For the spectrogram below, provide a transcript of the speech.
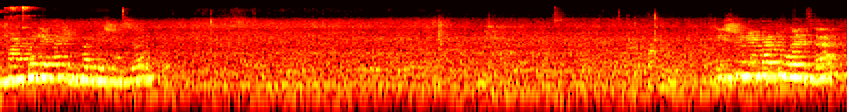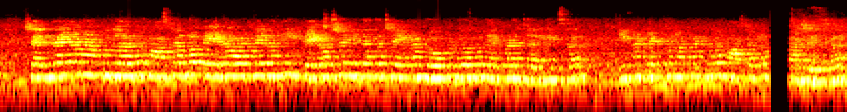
One two eleven information sir issue number twelve sir Chandraiah నాకు గారు మాస్టర్లో పేరు రావట్లేదని ఈ పేరు వచ్చే విధంగా చేయడం డోకు డోకు తెలపడం జరిగింది సార్ ఈవెంట్ పెట్టుకున్నప్పటికీ కూడా మాస్టర్లో sir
